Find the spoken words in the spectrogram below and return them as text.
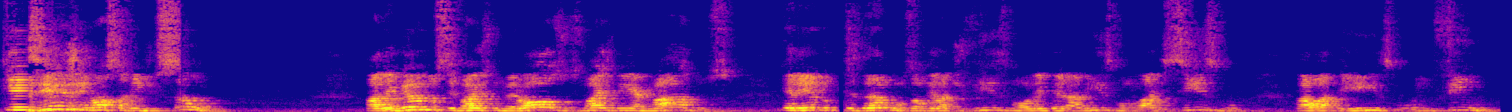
que exigem nossa rendição, alegando-se mais numerosos, mais bem armados, querendo que cedamos ao relativismo, ao liberalismo, ao laicismo, ao ateísmo, enfim,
